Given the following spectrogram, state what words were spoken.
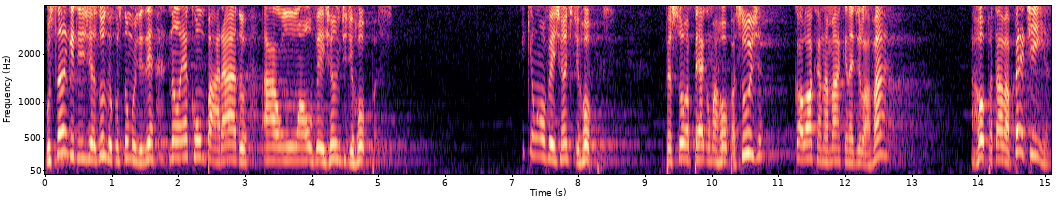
O sangue de Jesus, eu costumo dizer, não é comparado a um alvejante de roupas. O que é um alvejante de roupas? A pessoa pega uma roupa suja, coloca na máquina de lavar, a roupa estava pretinha,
